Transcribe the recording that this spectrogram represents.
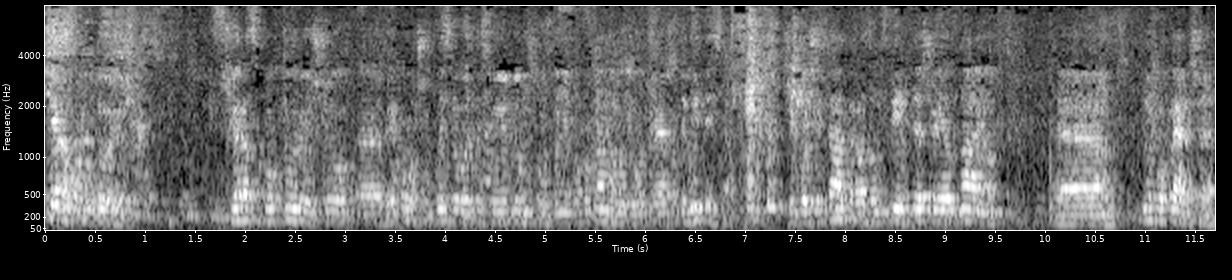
Ще раз повторюю. Ще раз повторюю, що е, для того, щоб висловити свою думку з по Баканову, його треба подивитися чи почитати разом з тим те, що я знаю. Е, ну, по-перше,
